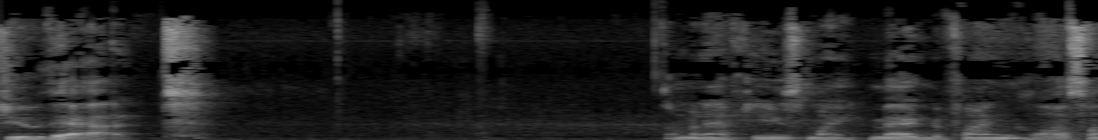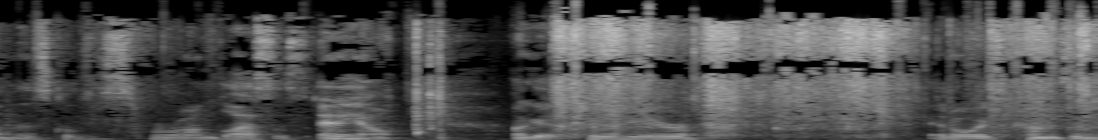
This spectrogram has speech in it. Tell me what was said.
do that. I'm going to have to use my magnifying glass on this because it's wrong glasses. Anyhow, I'll get to it here. It always comes in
